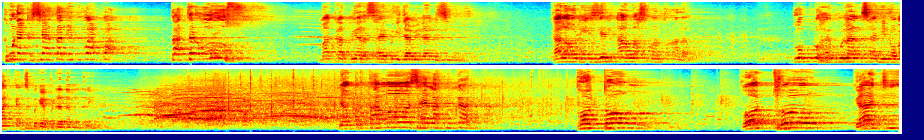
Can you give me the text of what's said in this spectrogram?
Kemudian kesihatan ibu bapa tak terurus. Maka biar saya bagi jaminan di sini. Kalau diizin Allah SWT 20 hari bulan saya dinobatkan sebagai Perdana Menteri. Yang pertama saya lakukan. Potong. Potong gaji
